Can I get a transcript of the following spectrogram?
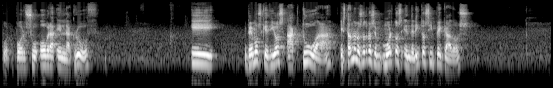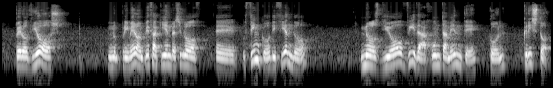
Por, por su obra en la cruz. Y vemos que Dios actúa, estando nosotros muertos en delitos y pecados, pero Dios primero empieza aquí en versículo 5 eh, diciendo, nos dio vida juntamente con Cristo.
